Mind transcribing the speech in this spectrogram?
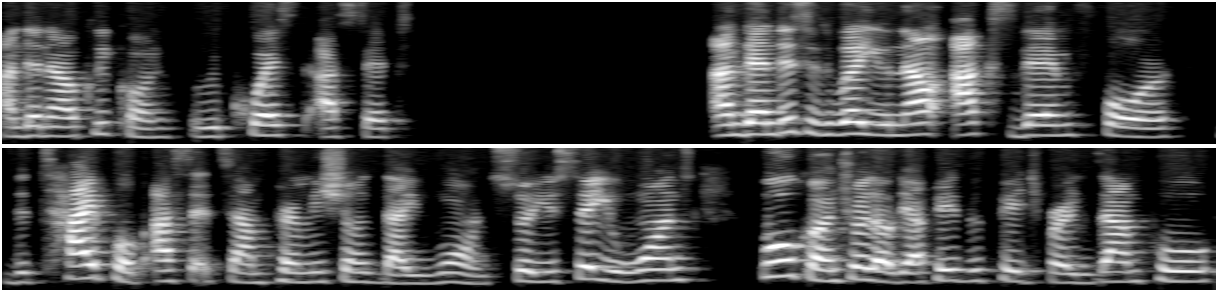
And then I'll click on request asset. And then this is where you now ask them for the type of assets and permissions that you want. So you say you want full control of their Facebook page, for example,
